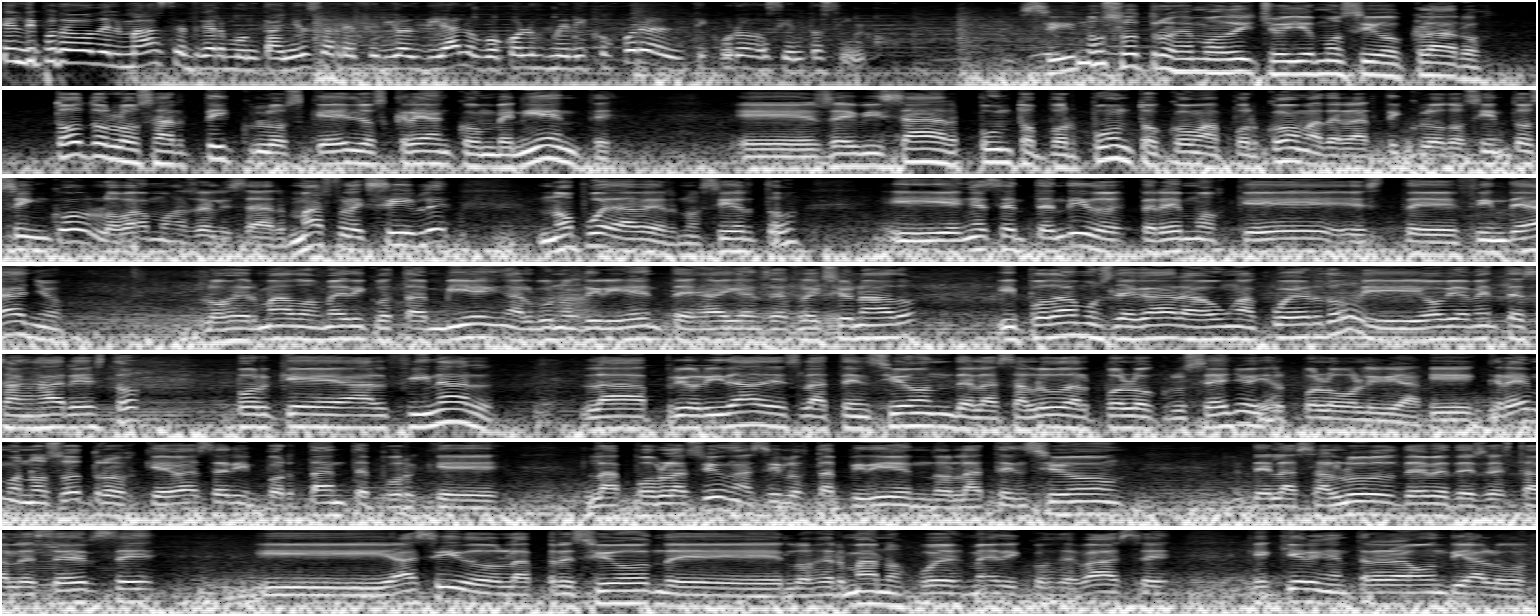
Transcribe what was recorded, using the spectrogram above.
El diputado del MAS, Edgar Montaño, se refirió al diálogo con los médicos por el artículo 205. Sí, nosotros hemos dicho y hemos sido claros, todos los artículos que ellos crean conveniente, eh, revisar punto por punto, coma por coma del artículo 205, lo vamos a realizar. Más flexible no puede haber, ¿no es cierto? Y en ese entendido esperemos que este fin de año los hermanos médicos también, algunos dirigentes hayan reflexionado y podamos llegar a un acuerdo y obviamente zanjar esto, porque al final la prioridad es la atención de la salud al pueblo cruceño y al pueblo boliviano. Y creemos nosotros que va a ser importante porque la población así lo está pidiendo, la atención de la salud debe de restablecerse y ha sido la presión de los hermanos pues médicos de base que quieren entrar a un diálogo.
